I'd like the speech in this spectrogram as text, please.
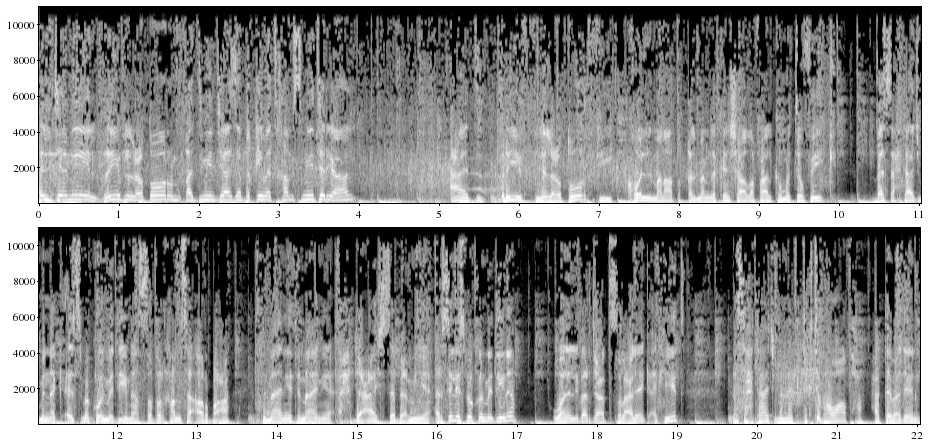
الجميل ريف للعطور مقدمين جائزه بقيمة 500 ريال. عاد ريف للعطور في كل مناطق المملكة إن شاء الله فالكم التوفيق بس أحتاج منك اسمك والمدينة صفر خمسة أربعة ثمانية ثمانية أحد عشر سبعمية. أرسل لي اسمك والمدينة وأنا اللي برجع أتصل عليك أكيد. بس أحتاج منك تكتبها واضحة حتى بعدين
